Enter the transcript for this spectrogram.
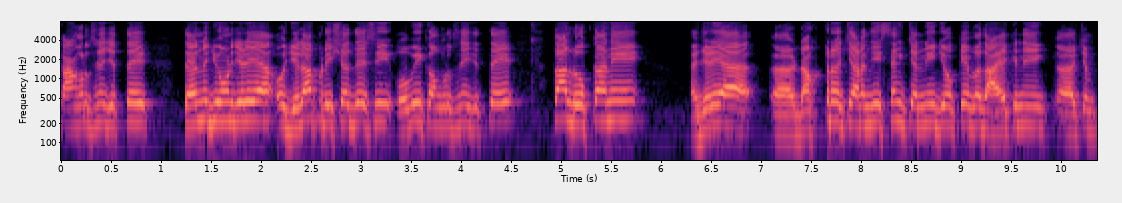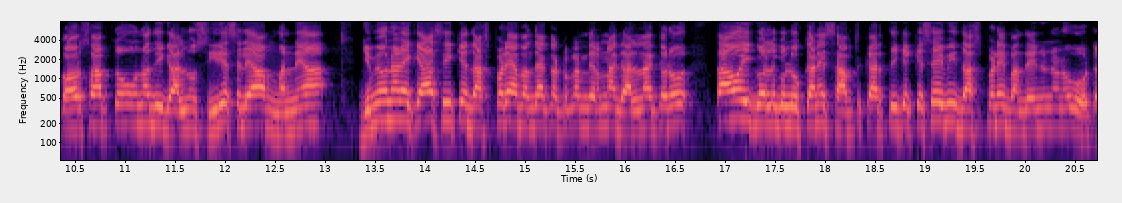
ਕਾਂਗਰਸ ਨੇ ਜਿੱਤੇ। ਤਿੰਨ ਜ਼ੋਨ ਜਿਹੜੇ ਆ, ਉਹ ਜ਼ਿਲ੍ਹਾ ਪਰਿਸ਼ਦ ਦੇ ਸੀ, ਉਹ ਵੀ ਕਾਂਗਰਸ ਨੇ ਜਿੱਤੇ। ਤਾਂ ਲੋਕਾਂ ਨੇ ਜਿਹੜੇ ਆ ਡਾਕਟਰ ਚਰਨਜੀਤ ਸਿੰਘ ਚੰਨੀ ਜੋ ਕਿ ਵਿਧਾਇਕ ਨੇ ਚਮਕੌਰ ਸਾਹਿਬ ਤੋਂ, ਉਹਨਾਂ ਦੀ ਗੱਲ ਨੂੰ ਸੀਰੀਅਸ ਲਿਆ, ਮੰਨਿਆ। ਜਿਵੇਂ ਉਹਨਾਂ ਨੇ ਕਿਹਾ ਸੀ ਕਿ 10 ਪੜਿਆ ਬੰਦਾ ਘੱਟੋ ਘੱਟ ਮੇਰੇ ਨਾਲ ਗੱਲ ਨਾ ਕਰੋ। ਤਾਂ ਉਹ ਇੱਕ ਗੱਲ ਲੋਕਾਂ ਨੇ ਸਾਬਤ ਕਰਤੀ ਕਿ ਕਿਸੇ ਵੀ 10 ਪੜੇ ਬੰਦੇ ਨੇ ਉਹਨਾਂ ਨੂੰ ਵੋਟ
